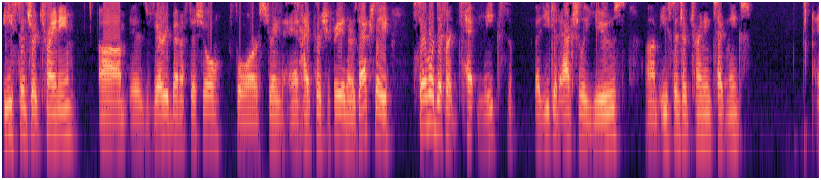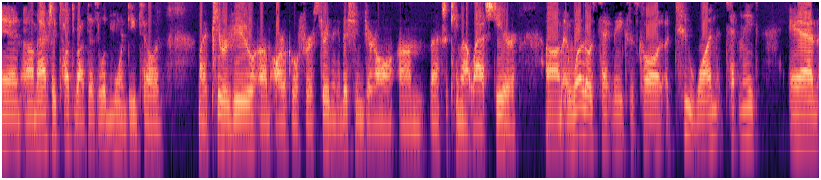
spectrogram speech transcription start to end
eccentric training um, is very beneficial for strength and hypertrophy. And there's actually several different techniques that you can actually use, um, eccentric training techniques. And um, I actually talked about this a little bit more in detail in my peer review um, article for Strength and Conditioning Journal um, that actually came out last year. Um, and one of those techniques is called a 2 1 technique. And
